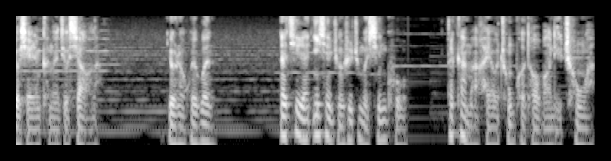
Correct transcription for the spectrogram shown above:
有些人可能就笑了。有人会问：那既然一线城市这么辛苦，那干嘛还要冲破头往里冲啊？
